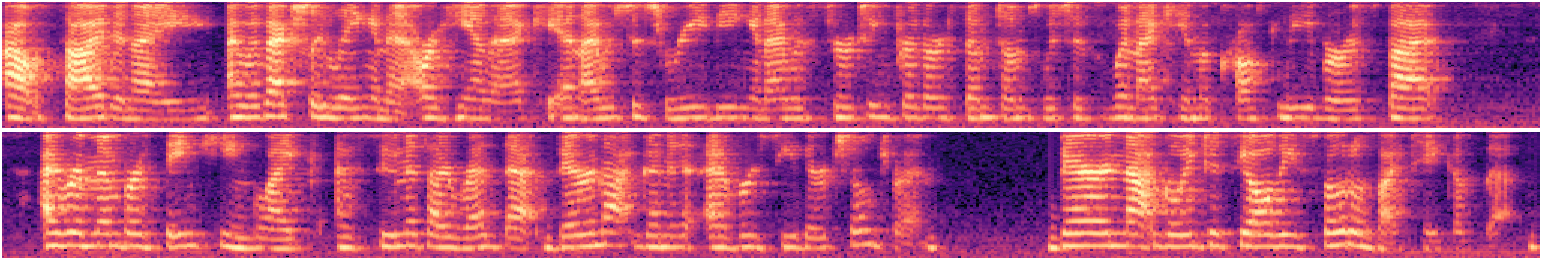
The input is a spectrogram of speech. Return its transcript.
outside and I I was actually laying in our hammock and I was just reading and I was searching for their symptoms, which is when I came across Leber's. But I remember thinking like as soon as I read that, they're not going to ever see their children. They're not going to see all these photos I take of them.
